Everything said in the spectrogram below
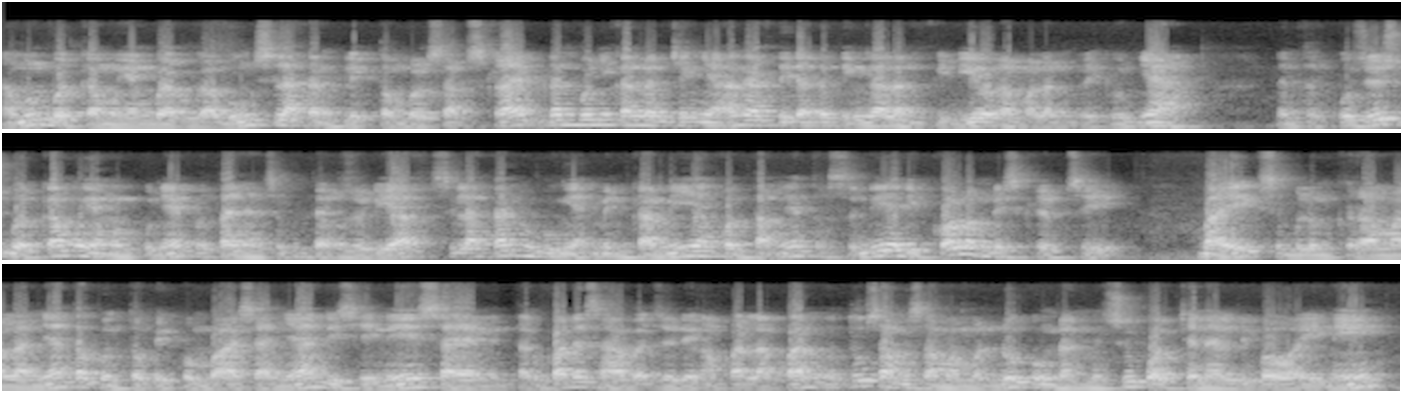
Namun buat kamu yang baru gabung silahkan klik tombol subscribe dan bunyikan loncengnya agar tidak ketinggalan video ramalan berikutnya. Dan terkhusus buat kamu yang mempunyai pertanyaan seputar zodiak, silahkan hubungi admin kami yang kontaknya tersedia di kolom deskripsi. Baik, sebelum ke ramalannya ataupun topik pembahasannya, di sini saya minta kepada sahabat zodiak 48 untuk sama-sama mendukung dan mensupport channel di bawah ini.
